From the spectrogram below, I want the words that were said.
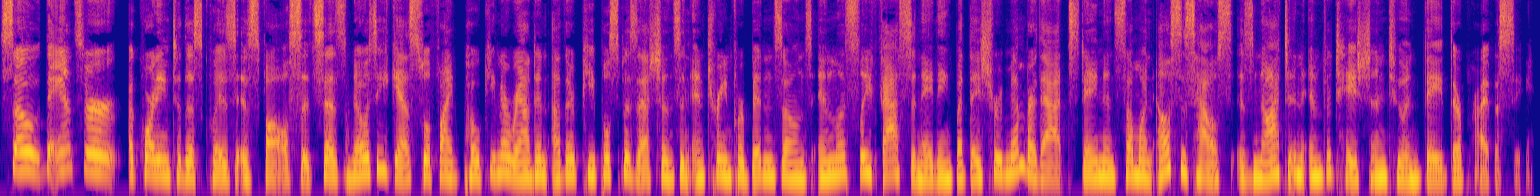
so the answer, according to this quiz, is false. It says nosy guests will find poking around in other people's possessions and entering forbidden zones endlessly fascinating, but they should remember that staying in someone else's house is not an invitation to invade their privacy.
